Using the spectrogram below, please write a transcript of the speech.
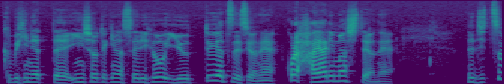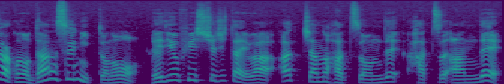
首ひねって印象的なセリフを言うっていうやつですよね。これ流行りましたよね。で実はこのダンスユニットのレディオフィッシュ自体はあっちゃんの発音で発案で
